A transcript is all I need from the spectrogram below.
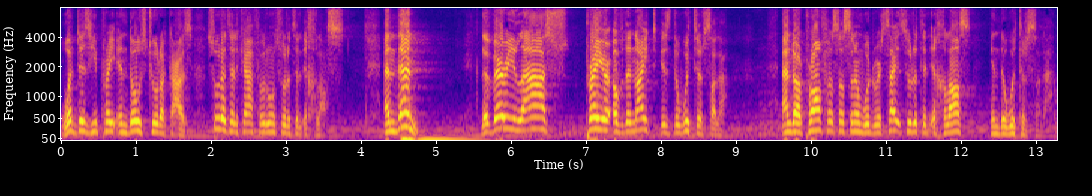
What does he pray in those two rak'ahs? Surah al-Kafirun, Surah al-Ikhlas. And then, the very last prayer of the night is the witr salah. And our Prophet ﷺ would recite Surah al-Ikhlas in the witr salah.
